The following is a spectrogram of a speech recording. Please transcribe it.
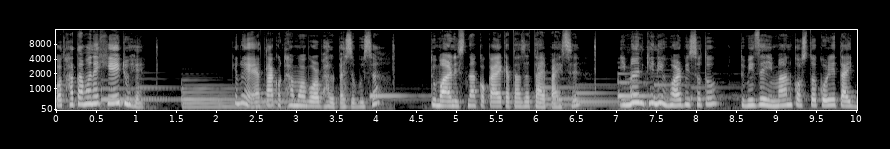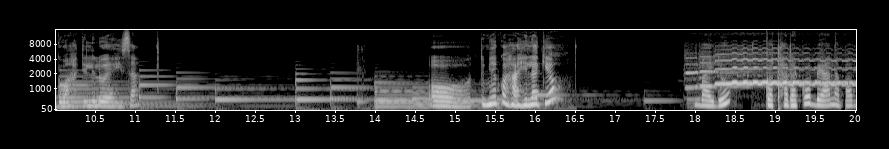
কথা তাৰমানে সেইটোহে। কিন্তু এটা কথা মই বৰ ভাল পাইছোঁ বুজিছা তোমাৰ নিচিনা ককায়েক এটা যে তাই পাইছে। ইমানখিনি হোৱাৰ পিছতো তুমি যে ইমান কষ্ট কৰি তাইক গুৱাহাটীলৈ লৈ আহিছা। অ' তুমি আকৌ হাঁহিলা কিয়? বাইদেউ কথা এটা আকৌ বেয়া নাপাব।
